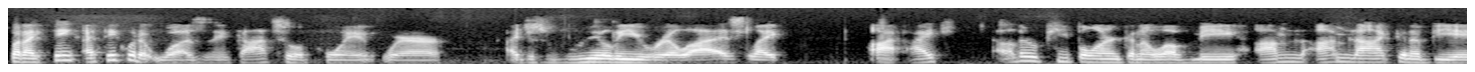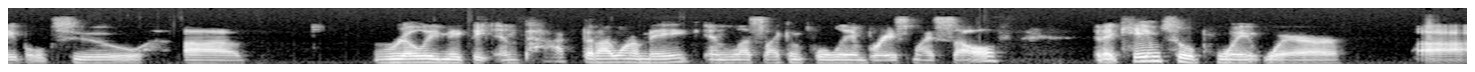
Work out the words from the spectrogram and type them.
but I think I think what it was it got to a point where I just really realized like I, I other people aren't going to love me. I'm I'm not going to be able to uh, really make the impact that I want to make unless I can fully embrace myself. And it came to a point where uh,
